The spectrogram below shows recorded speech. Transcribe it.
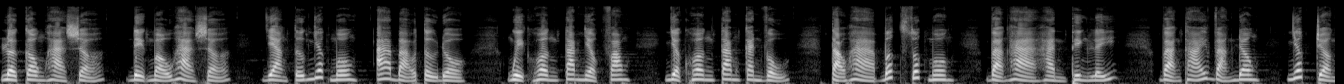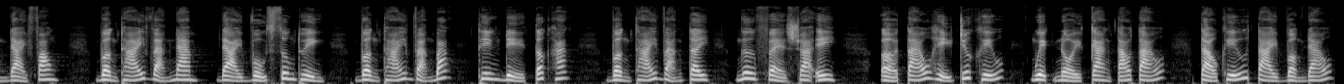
Lời công Hà Sở, Điện Mẫu Hà Sở, giàn tướng Nhất Môn, A Bảo Tự Đồ, Nguyệt Huân Tam Nhật Phong, Nhật Huân Tam Canh Vũ, Tạo Hà Bất Xuất Môn, Vạn Hà Hành Thiên Lý, Vạn Thái Vạn Đông, Nhất Trần Đại Phong, Vân Thái Vạn Nam, Đại Vũ Xuân Thuyền, Vân Thái Vạn Bắc, Thiên Địa Tất Hắc, Vân Thái Vạn Tây, Ngư Phệ sa Y, ở táo hỷ trước khiếu, nguyệt nội càng táo táo, tạo khiếu tài vận đáo,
